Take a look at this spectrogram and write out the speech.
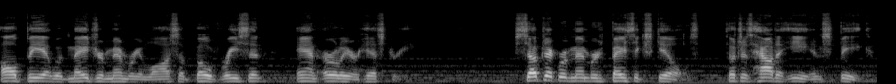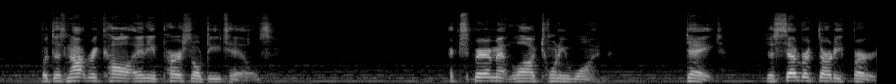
albeit with major memory loss of both recent and earlier history. Subject remembers basic skills, such as how to eat and speak, but does not recall any personal details. Experiment Log 21 Date: December 31,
